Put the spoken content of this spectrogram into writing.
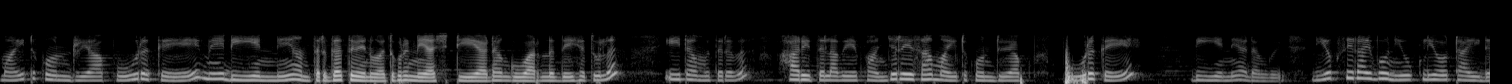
මයිටොකොන්ඩ්‍රියා පූරකයේ මේ DNA අන්තර්ගත වෙනවා. එතකොට න්‍යෂ්ටියේ අඩංගු වර්ණ දේහ තුල ඊට අමතරව හරිත ලවයේ පංජරයේ සහ මයිටොකොන්ඩ්‍රියා පූරකයේ DNA අඩංගුයි. ඩියොක්සිරයිබෝ නියුක්ලියෝටයිඩ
